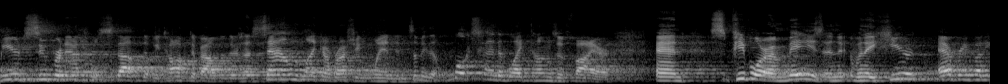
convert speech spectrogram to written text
weird supernatural stuff that we talked about, that there's a sound like a rushing wind and something that looks kind of like tongues of fire. And people are amazed and when they hear everybody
